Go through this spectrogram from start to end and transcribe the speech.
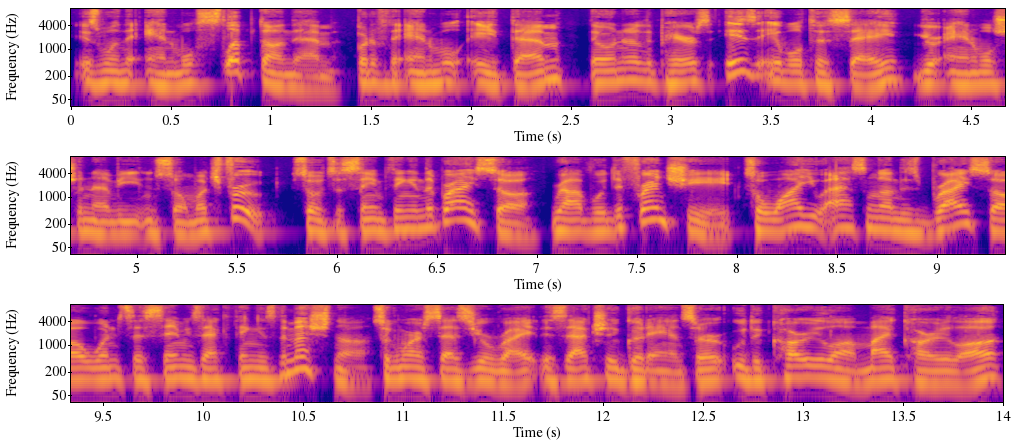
is when the animal slipped on them. But if the animal ate them, the owner of the pairs is able to say, your animal shouldn't have eaten so much fruit. So it's the same thing in the brisa. Rav would differentiate. So why are you asking on this brisa when it's the same exact thing as the Mishnah? So Gemara says, you're right. This is actually a good answer. Udakarila, my karila.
